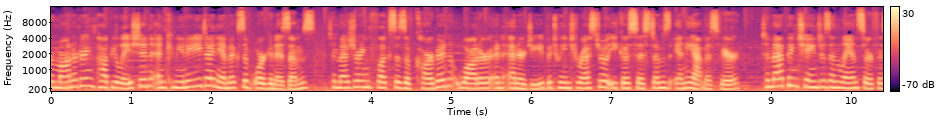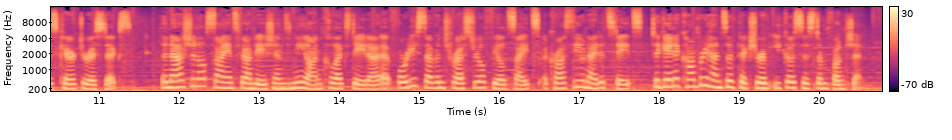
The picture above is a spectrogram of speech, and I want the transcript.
From monitoring population and community dynamics of organisms to measuring fluxes of carbon, water, and energy between terrestrial ecosystems and the atmosphere, to mapping changes in land surface characteristics, the National Science Foundation's NEON collects data at 47 terrestrial field sites across the United States to gain a comprehensive picture of ecosystem function.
